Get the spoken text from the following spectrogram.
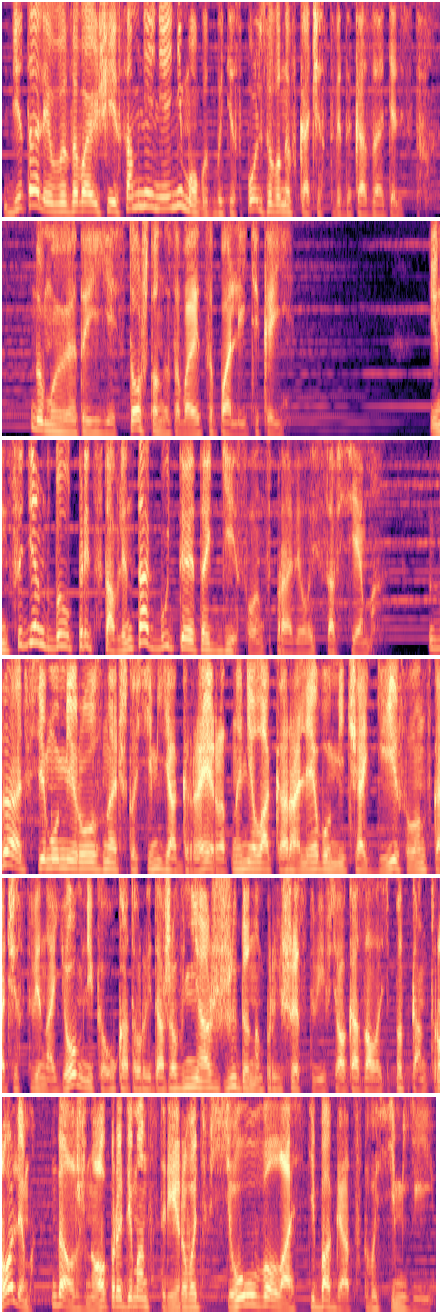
Детали, вызывающие сомнения, не могут быть использованы в качестве доказательств. Думаю, это и есть то, что называется политикой. Инцидент был представлен так, будто это Гислан справилась со всем. Дать всему миру узнать, что семья Грейрот наняла королеву меча Гислан в качестве наемника, у которой даже в неожиданном происшествии все оказалось под контролем, должно продемонстрировать всю власть и богатство семьи.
